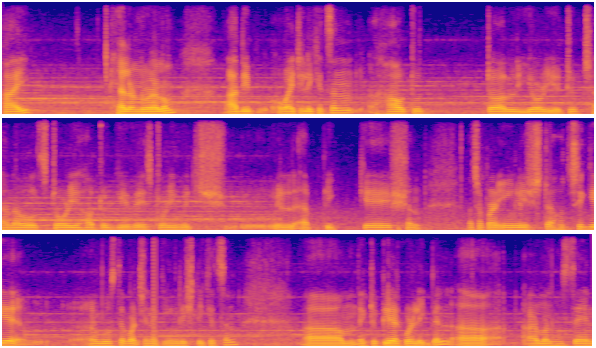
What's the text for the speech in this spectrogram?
hi. Hello, Nur Alam. Adip YT লিখেছেন, how to tell your YouTube channel story how to give a story which will application আচ্ছা আপনার ইংলিশটা হচ্ছে গিয়ে, আমি বুঝতে পারছি না কি ইংলিশ লিখেছেন। একটু ক্লিয়ার করে লিখবেন। আরমান হোসেন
